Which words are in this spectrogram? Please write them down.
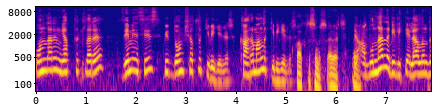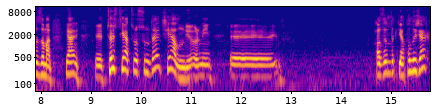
onların yaptıkları zeminsiz bir Don Quixote'luk gibi gelir. Kahramanlık gibi gelir. Haklısınız. Evet. evet. Ya bunlarla birlikte ele alındığı zaman yani e, Töz tiyatrosunda şey alınıyor örneğin e, hazırlık yapılacak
